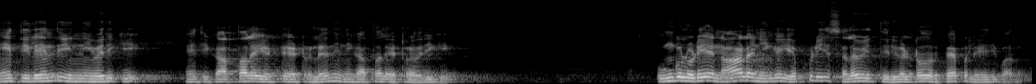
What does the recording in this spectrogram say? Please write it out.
நேத்திலேருந்து இன்னி வரைக்கும் நேற்றி கார்த்தால எட்டு எட்டுலேருந்து இன்றைக்கி கார்த்தால எட்டரை வரைக்கும் உங்களுடைய நாளை நீங்கள் எப்படி செலவழித்தீர்கள்ன்ற ஒரு பேப்பரில் எழுதி பாருங்கள்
